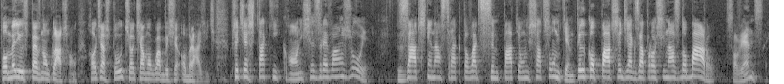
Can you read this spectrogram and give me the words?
pomylił z pewną klaczą. Chociaż tu ciocia mogłaby się obrazić. Przecież taki koń się zrewanżuje. Zacznie nas traktować z sympatią i szacunkiem. Tylko patrzeć, jak zaprosi nas do baru. Co więcej,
